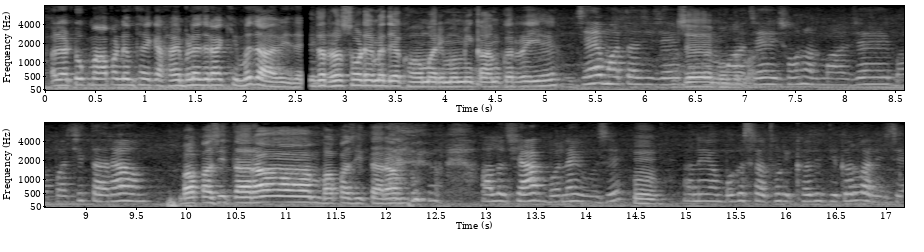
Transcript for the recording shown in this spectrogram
એટલે ટૂંકમાં આપણને એમ થાય કે સાંભળે જ રાખી મજા આવી જાય. ઇધર રસોડે મેં દેખો અમારી મમ્મી કામ કર રહી હે જય માતાજી જય જય મોગલમાં. જય સોનલમાં જય બાપા સીતારામ. બાપા સીતારામ બાપા સીતારામ. હાલો શાક બનાવ્યું છે. અને બગસરા થોડી ખરીદી કરવાની છે.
